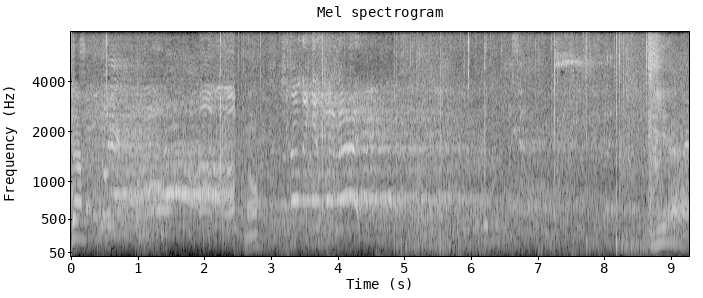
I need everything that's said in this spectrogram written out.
Jam. No. Yeah.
